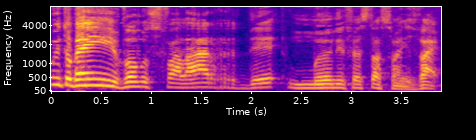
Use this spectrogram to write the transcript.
Muito bem, vamos falar de manifestações. Vai.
